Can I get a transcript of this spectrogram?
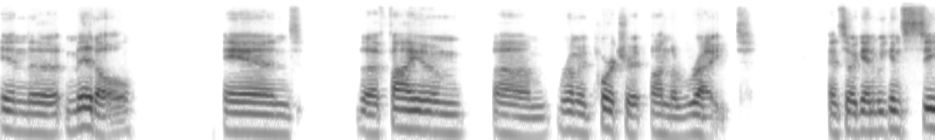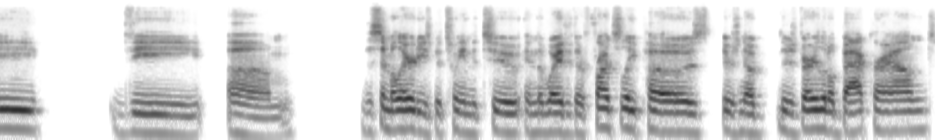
in the middle and the Fayum um, Roman portrait on the right. And so again, we can see the um, the similarities between the two in the way that they're frontally posed. There's no, there's very little background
